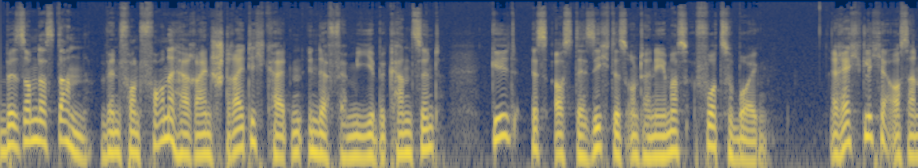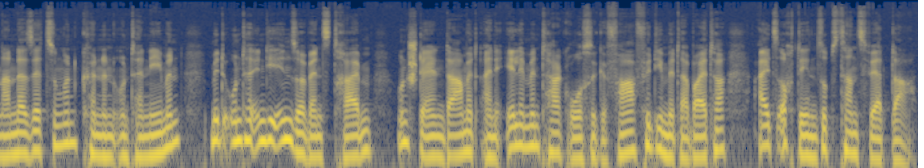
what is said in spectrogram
Besonders dann, wenn von vornherein Streitigkeiten in der Familie bekannt sind, gilt es aus der Sicht des Unternehmers vorzubeugen. Rechtliche Auseinandersetzungen können Unternehmen mitunter in die Insolvenz treiben und stellen damit eine elementar große Gefahr für die Mitarbeiter als auch den Substanzwert dar.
